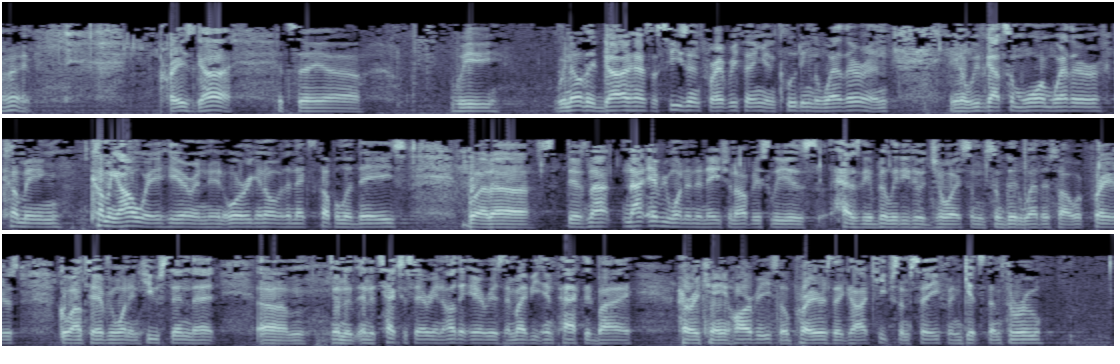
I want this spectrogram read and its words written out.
All right. Praise God. It's a uh, we we know that God has a season for everything, including the weather, and you know we've got some warm weather coming coming our way here in, in Oregon over the next couple of days. But uh, there's not not everyone in the nation obviously is has the ability to enjoy some some good weather. So our prayers go out to everyone in Houston that um, in, the, in the Texas area and other areas that might be impacted by Hurricane Harvey. So prayers that God keeps them safe and gets them through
